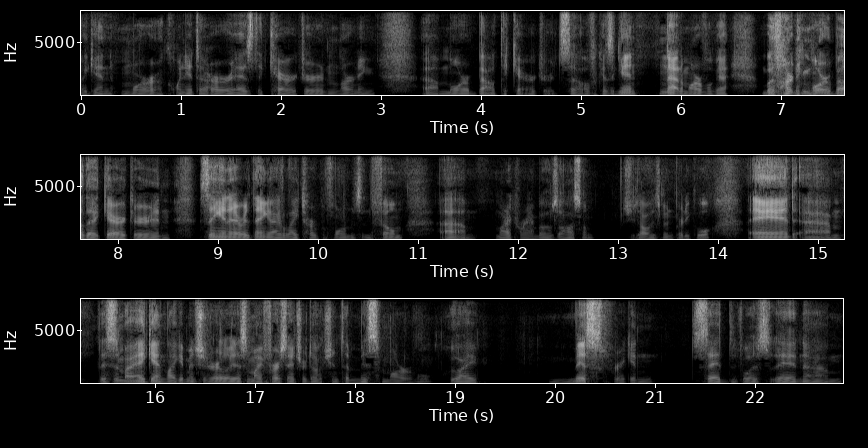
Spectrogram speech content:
again, more acquainted to her as the character and learning uh, more about the character itself. Because again, not a Marvel guy, but learning more about that character and singing everything. I liked her performance in the film. Um, Monica is awesome. She's always been pretty cool. And um, this is my again, like I mentioned earlier, this is my first introduction to Miss Marvel, who I miss freaking said was in um,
